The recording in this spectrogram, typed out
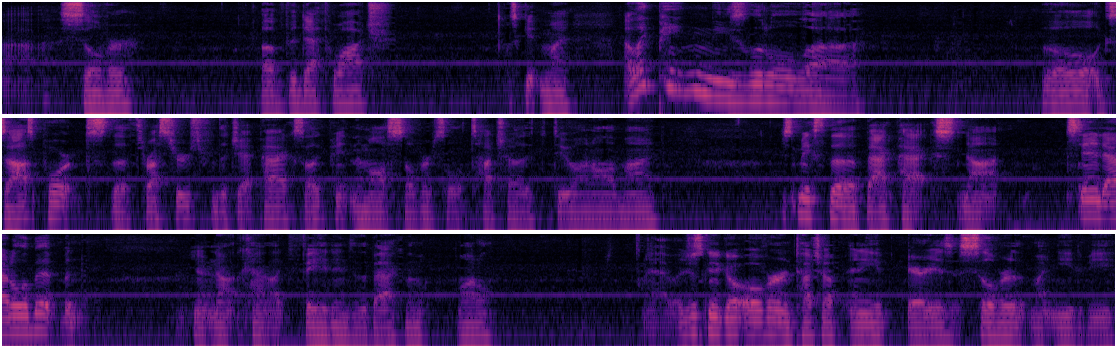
uh, silver of the Death Watch. Let's get my. I like painting these little uh, the little exhaust ports, the thrusters for the jetpacks. I like painting them all silver. It's a little touch I like to do on all of mine. Just makes the backpacks not stand out a little bit, but you know, not kind of like fade into the back of the model. Yeah, we're just gonna go over and touch up any areas of silver that might need to be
